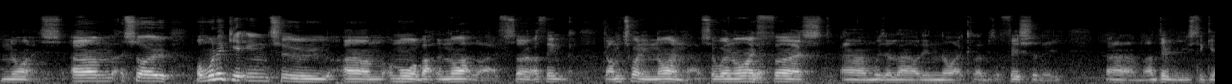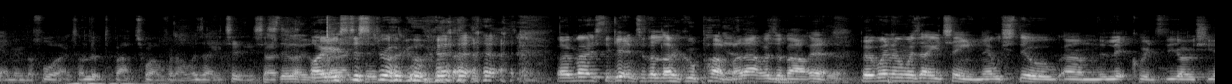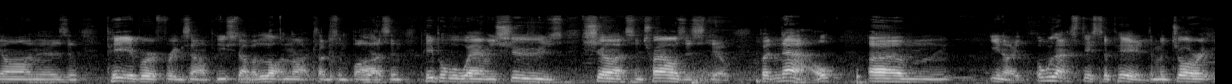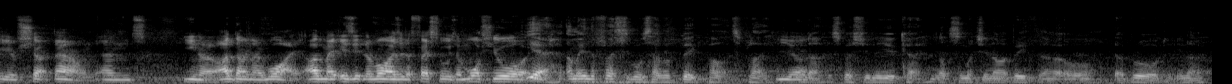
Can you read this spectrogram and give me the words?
nice. Um, so I want to get into um, more about the nightlife. So I think I'm 29 now. So when I Yeah. first um, was allowed in nightclubs officially. Um, I didn't really used to get them in before that because I looked about 12 when I was 18. So I used to struggle. I managed to get into the local pub, Yeah. but that was about it. Yeah. But when I was 18, there was still um, the liquids, the Oceanas, and Peterborough, for example, used to have a lot of nightclubs and bars, Yeah. and people were wearing shoes, shirts, and trousers still. But now, um, you know, all that's disappeared. The majority have shut down, and you know, I don't know why. I mean, is it the rise of the festivals, and what's your Yeah, I mean the festivals have a big part to play. Yeah. You know, especially in the UK, not so much in Ibiza or abroad. You know,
